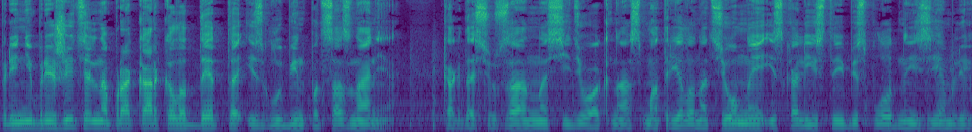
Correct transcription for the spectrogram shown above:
Пренебрежительно прокаркала Детта из глубин подсознания, когда Сюзанна, сидя у окна, смотрела на темные и скалистые бесплодные земли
